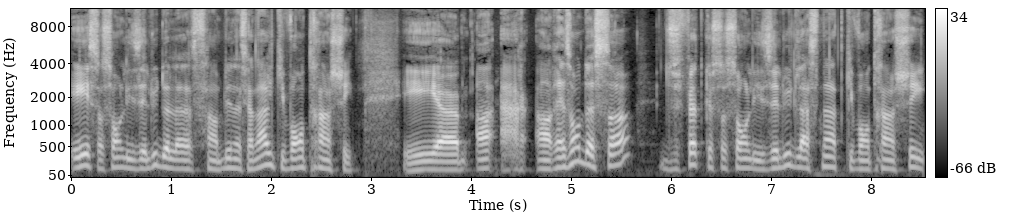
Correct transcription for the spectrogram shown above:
et ce sont les élus de l'Assemblée nationale qui vont trancher. Et euh, en raison de ça, du fait que ce sont les élus de la SNAT qui vont trancher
